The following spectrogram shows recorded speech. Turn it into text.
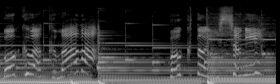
僕はクマーバ。僕と一緒に。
